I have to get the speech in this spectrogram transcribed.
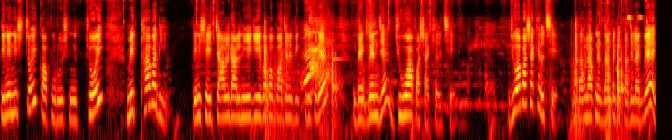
তিনি নিশ্চয়ই কাপুরুষ নিশ্চয়ই মিথ্যাবাদী। তিনি সেই চাল ডাল নিয়ে গিয়ে বাবা বাজারে বিক্রি করে দেখবেন যে জুয়া পাশা খেলছে। জুয়া পাশা খেলছে। তাহলে আপনার দানটা কি কাজে লাগবে?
